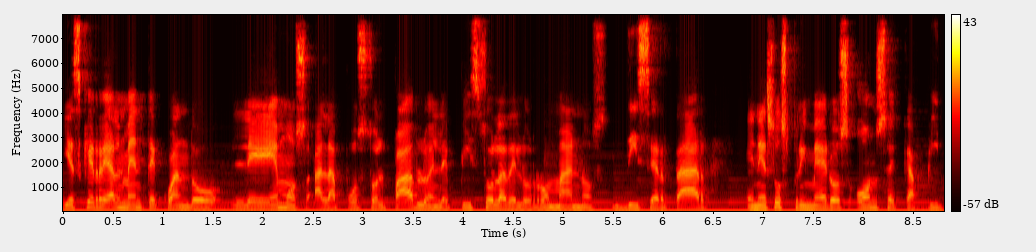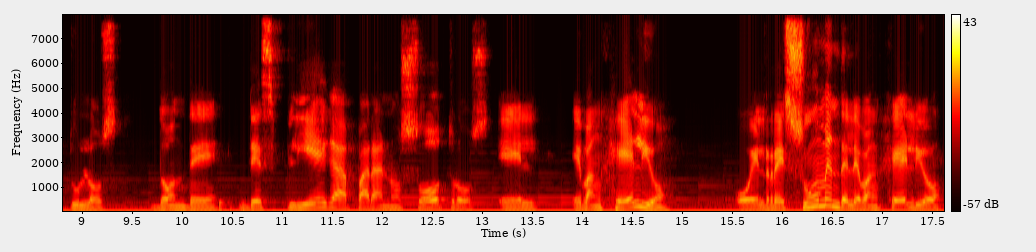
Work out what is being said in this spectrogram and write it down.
Y es que realmente cuando leemos al apóstol Pablo en la epístola de los romanos, disertar en esos primeros 11 capítulos donde despliega para nosotros el evangelio o el resumen del evangelio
